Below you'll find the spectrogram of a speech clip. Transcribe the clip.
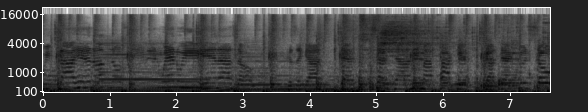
We flying up, no ceiling when we in our zone. Cause I got that sunshine in my pocket, got that good soul.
